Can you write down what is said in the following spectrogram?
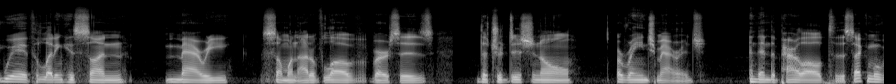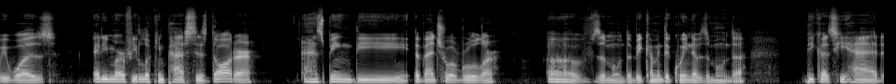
with letting his son marry someone out of love versus the traditional arranged marriage. And then the parallel to the second movie was Eddie Murphy looking past his daughter as being the eventual ruler of Zamunda, becoming the queen of Zamunda, because he had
